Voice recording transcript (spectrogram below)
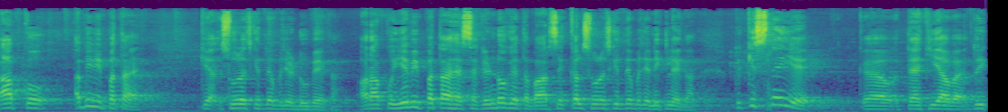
آپ کو ابھی بھی پتہ ہے کہ سورج کتنے بجے ڈوبے گا اور آپ کو یہ بھی پتہ ہے سیکنڈوں کے اعتبار سے کل سورج کتنے بجے نکلے گا۔ تو کس نے یہ طے کیا ہوا ہے؟ تو یہ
